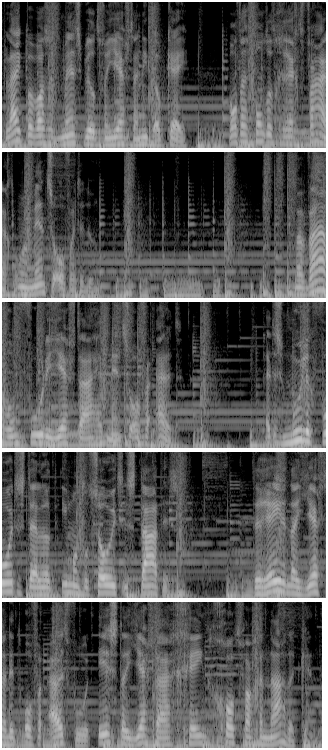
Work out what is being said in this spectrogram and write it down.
Blijkbaar was het mensbeeld van Jefta niet oké, want hij vond het gerechtvaardigd om een mensenoffer te doen. Maar waarom voerde Jefta het mensenoffer uit? Het is moeilijk voor te stellen dat iemand tot zoiets in staat is. De reden dat Jefta dit offer uitvoert is dat Jefta geen God van genade kent.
